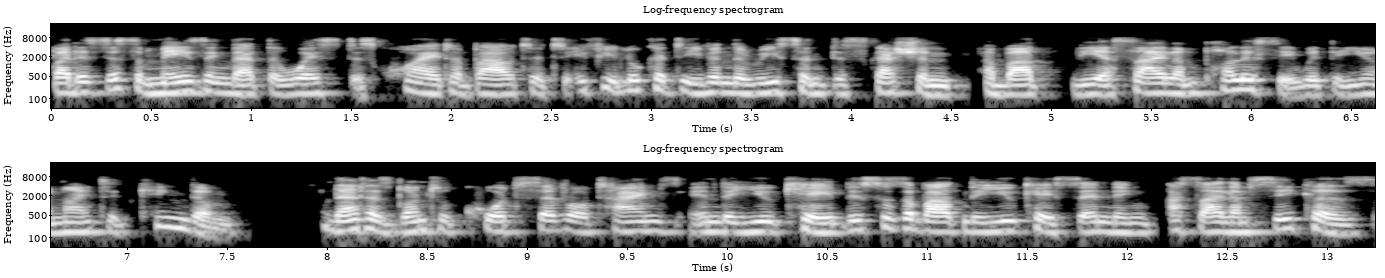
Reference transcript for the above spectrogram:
But it's just amazing that the West is quiet about it. If you look at even the recent discussion about the asylum policy with the United Kingdom that has gone to court several times in the UK. This is about the UK sending asylum seekers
